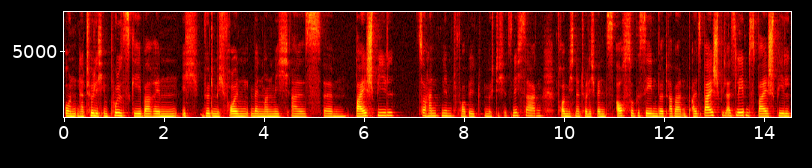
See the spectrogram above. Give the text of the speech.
und natürlich Impulsgeberin. Ich würde mich freuen, wenn man mich als ähm, Beispiel zur Hand nimmt. Vorbild möchte ich jetzt nicht sagen. freue mich natürlich, wenn es auch so gesehen wird, aber als Beispiel, als Lebensbeispiel,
